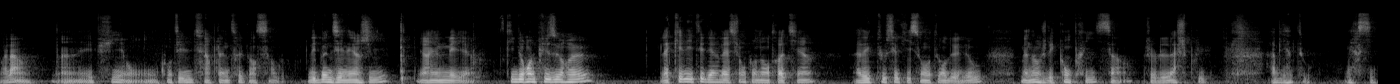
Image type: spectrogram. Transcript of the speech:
voilà, hein, et puis on continue de faire plein de trucs ensemble. Les bonnes énergies, il n'y a rien de meilleur qui nous rend le plus heureux, la qualité des relations qu'on entretient avec tous ceux qui sont autour de nous. Maintenant que je l'ai compris, ça, je ne le lâche plus. À bientôt. Merci.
